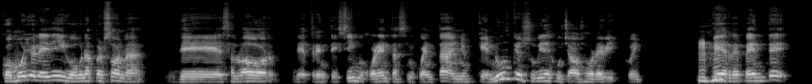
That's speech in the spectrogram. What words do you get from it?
¿Cómo yo le digo a una persona de El Salvador de 35, 40, 50 años que nunca en su vida ha escuchado sobre Bitcoin, que de repente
